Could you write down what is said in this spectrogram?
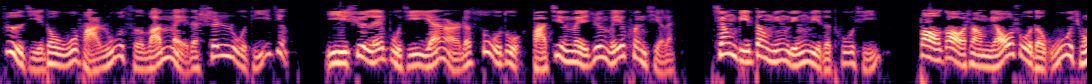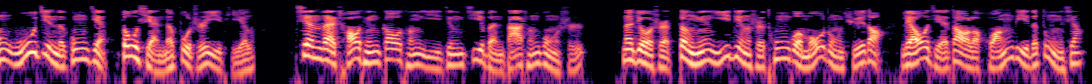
自己都无法如此完美的深入敌境，以迅雷不及掩耳的速度把禁卫军围困起来。相比邓明凌厉的突袭，报告上描述的无穷无尽的弓箭都显得不值一提了。现在朝廷高层已经基本达成共识，那就是邓明一定是通过某种渠道了解到了皇帝的动向，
